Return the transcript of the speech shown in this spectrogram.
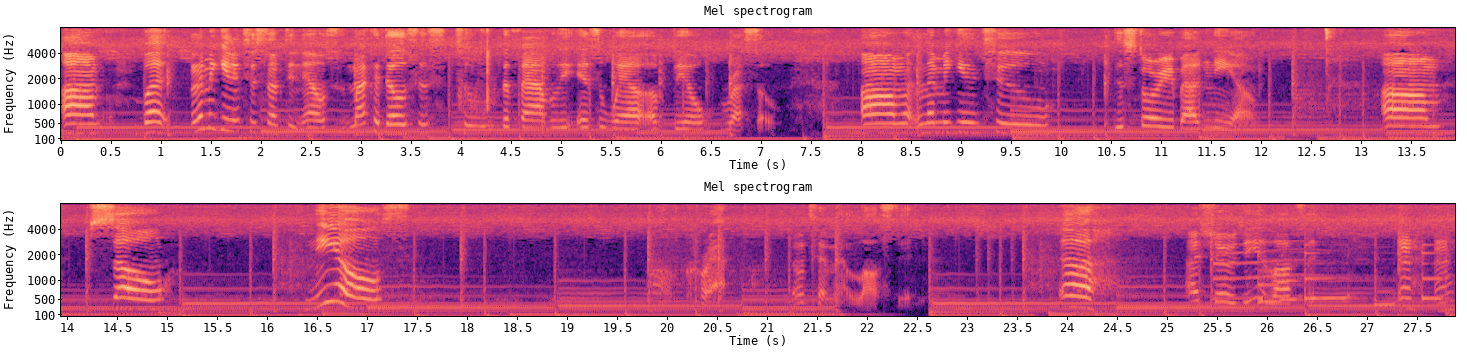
Um, but let me get into something else. My condolences to the family as well of Bill Russell. Um, let me get into the story about Ne-Yo. Um, so Ne-Yo's oh crap! Don't tell me I lost Ugh, I sure did lost it.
